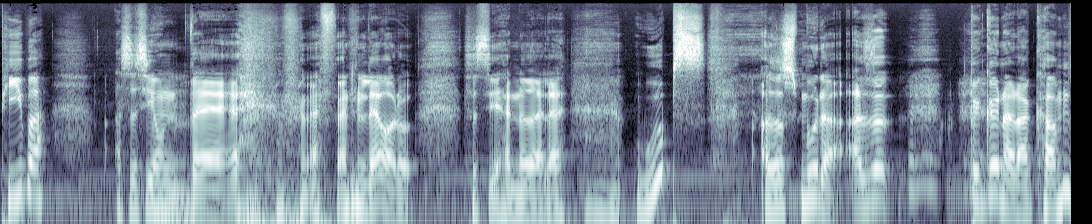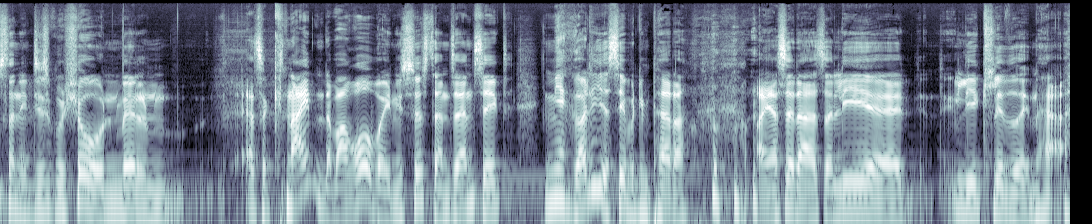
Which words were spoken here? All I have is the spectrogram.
piper, og så siger hun, Mm. hvad, hvad fanden laver du? Så siger han noget af, whoops, og så smutter, og så begynder der at komme sådan en diskussion mellem, altså knejten, der bare råber ind i søsterens ansigt, jamen jeg kan godt lide at se på dine patter. og jeg sætter altså lige, øh, lige klippet ind her.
